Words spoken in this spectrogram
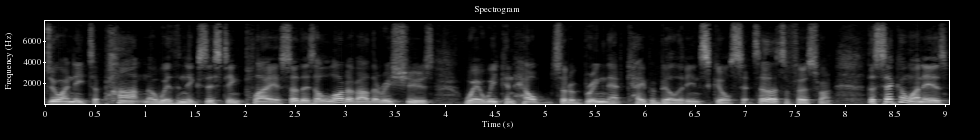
Do I need to partner with an existing player? So there's a lot of other issues where we can help sort of bring that capability and skill set. So that's the first one. The second one is,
